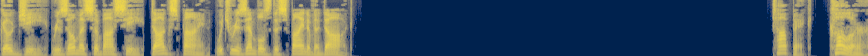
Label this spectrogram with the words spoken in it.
go g rhizoma sabasi, dog spine, which resembles the spine of a dog. Color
